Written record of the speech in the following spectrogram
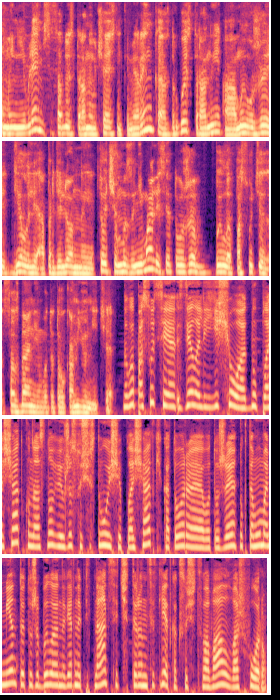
мы не являемся, с одной стороны, участниками рынка, а с другой стороны, а, мы уже делали определенные... То, чем мы занимались, это уже было, по сути, созданием вот этого комьюнити. Но вы, по сути, сделали сделали еще одну площадку на основе уже существующей площадки, которая вот уже, ну, к тому моменту это уже было, наверное, 15-14 лет, как существовал ваш форум.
